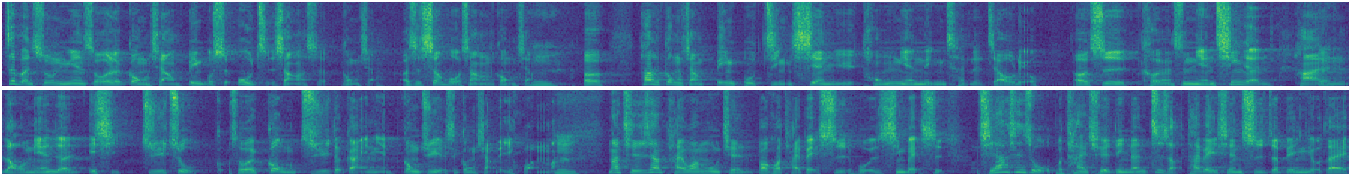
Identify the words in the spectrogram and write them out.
这本书里面所谓的共享，并不是物质上的是共享，而是生活上的共享。嗯，而它的共享并不仅限于同年龄层的交流，而是可能是年轻人和老年人一起居住，所谓共居的概念，共居也是共享的一环嘛。嗯，那其实像台湾目前，包括台北市或者是新北市，其他县市我不太确定，但至少台北县市这边有在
